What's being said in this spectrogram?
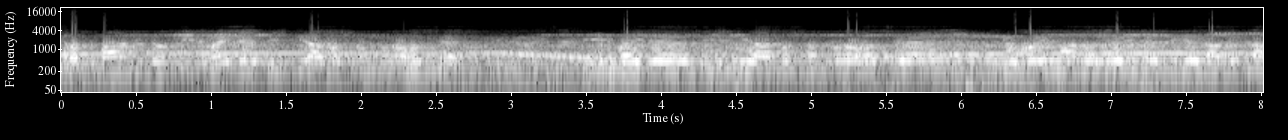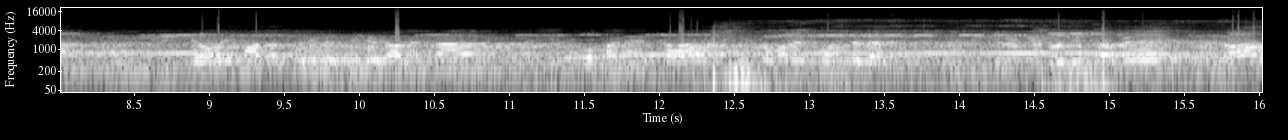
সম্মানিত পীর ভাইদের দৃষ্টি আকর্ষণ করা হচ্ছে। পীর ভাইদের দৃষ্টি আকর্ষণ করা হচ্ছে কেউই মাদার শরীফের দিকে যাবেন না। কেউই মাদার শরীফের দিকে যাবেন না। ওখানে কাজ সুস্থভাবে করতে দেন। সঠিকভাবে কাজ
